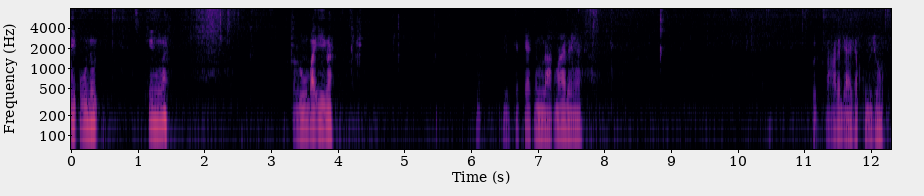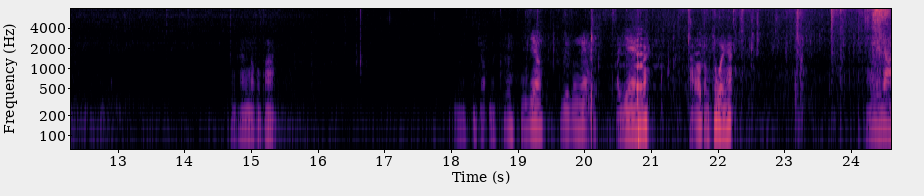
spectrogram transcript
มีปูนุชิ้นนะ จะรู้ไปอีกนะเนี่ยอยู่แก๊กๆหนึ่งหลากไม้ได้ไงปรึกษากันใหญ่ครับคุณผู้ชมบางครั้งเราก็พลาดเจาะมาอะนิดเดียวอยู่ตรงเนี้ยขอแย่ใช่ไหมเราต้องช่วยฮะหาไม่ได้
